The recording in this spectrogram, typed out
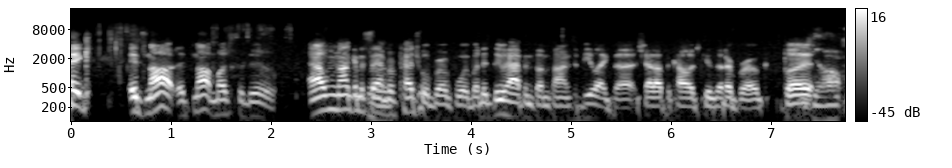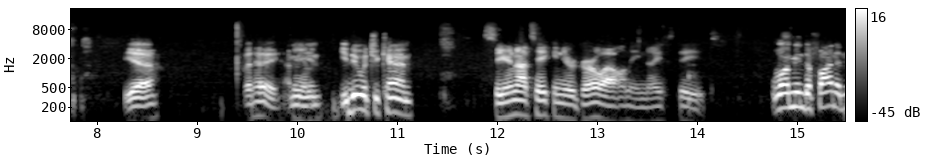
Like it's not it's not much to do. And I'm not gonna say I'm a perpetual broke boy, but it do happen sometimes to be like that. Shout out to college kids that are broke, but Yo, yeah. But hey, I Yeah. mean, you do what you can. so you're not taking your girl out on a nice date. Well, I mean, define it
